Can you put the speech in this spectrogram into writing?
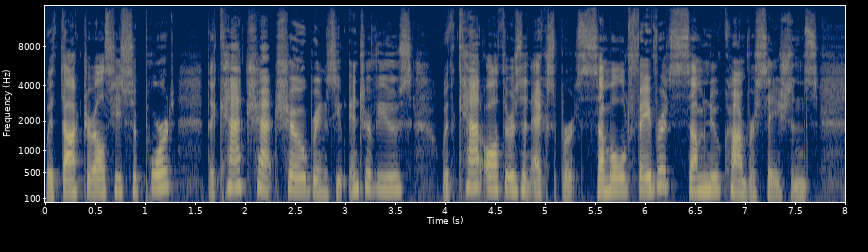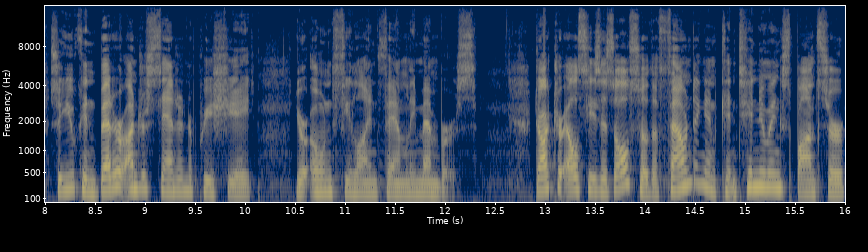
With Dr. Elsey's support, the Cat Chat Show brings you interviews with cat authors and experts, some old favorites, some new conversations, so you can better understand and appreciate your own feline family members. Dr. Elsey's is also the founding and continuing sponsor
